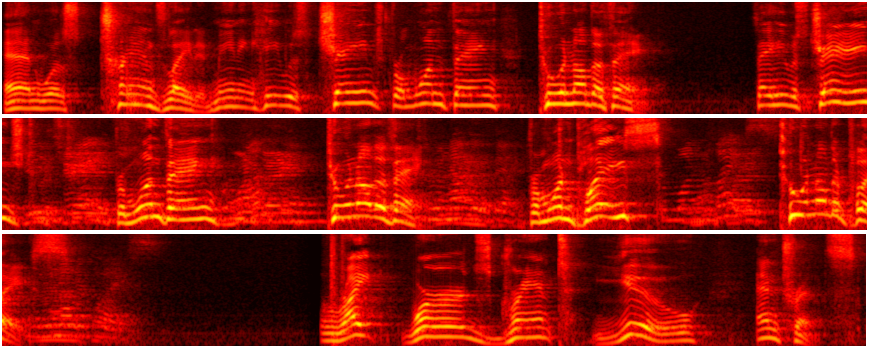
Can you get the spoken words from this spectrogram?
and was translated meaning he was changed from one thing to another thing say he was changed, he was changed. from one thing, from one thing to, another thing. to another thing from one place, from one place to another place. another place right words grant you entrance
